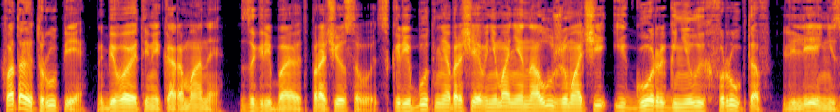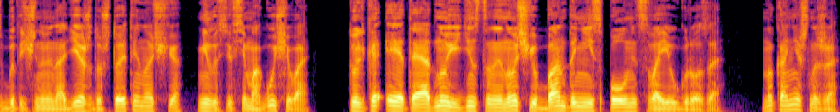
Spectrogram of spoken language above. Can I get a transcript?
Хватают рупии, набивают ими карманы, загребают, прочесывают, скребут, не обращая внимания на лужи мочи и горы гнилых фруктов, лелея несбыточную надежду, что этой ночью, милостью всемогущего, только этой одной единственной ночью банда не исполнит свои угрозы. Но, конечно же,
